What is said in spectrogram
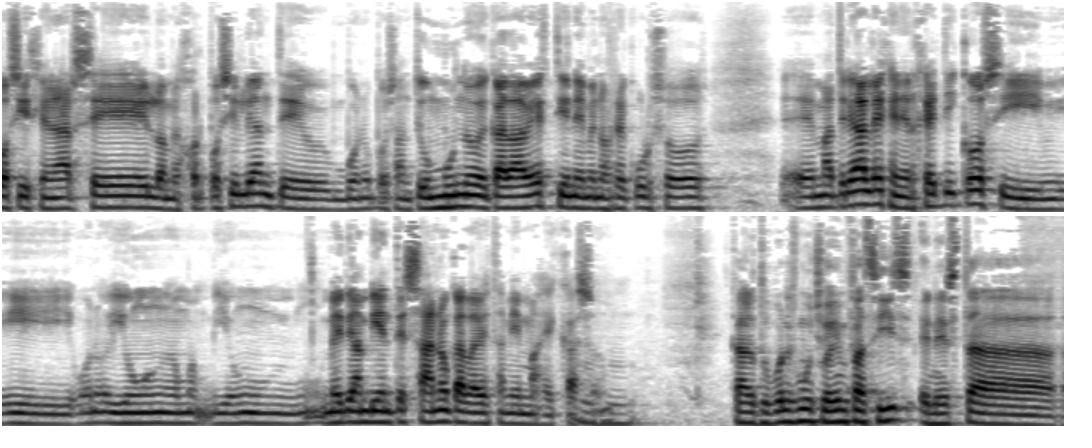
posicionarse lo mejor posible ante bueno pues ante un mundo que cada vez tiene menos recursos eh, materiales energéticos y, y, bueno y un, y un medio ambiente sano cada vez también más escaso claro tú pones mucho énfasis en esta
